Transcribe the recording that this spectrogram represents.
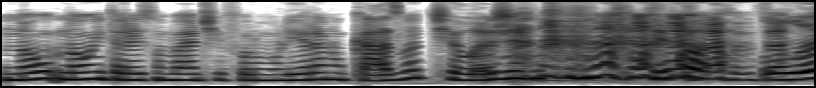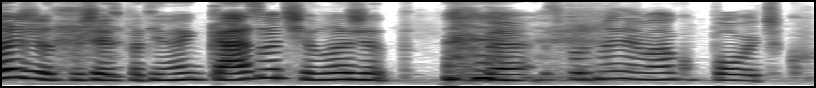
Много, много интересно обаче е формулирано. Казват, че лъжат. Да. лъжат по 6 пъти. Не? Казват, че лъжат. да. Според мен е малко повечко.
